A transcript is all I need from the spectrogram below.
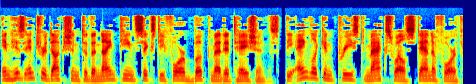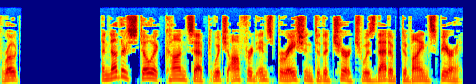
In his introduction to the 1964 book Meditations, the Anglican priest Maxwell Staniforth wrote, Another Stoic concept which offered inspiration to the Church was that of divine spirit.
